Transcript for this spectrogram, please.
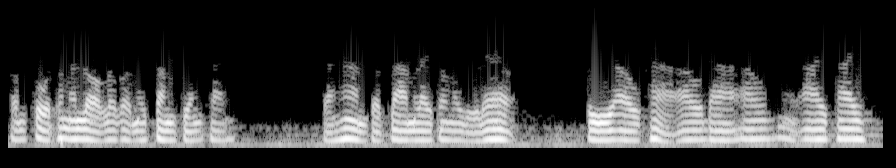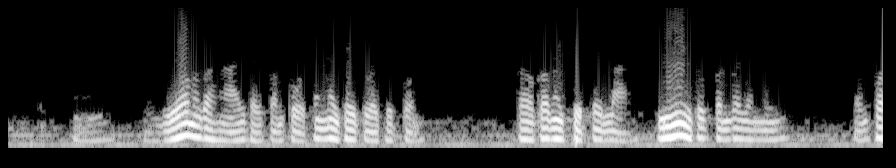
ความโกรธถ้ามันหลอกเราก็ไม่ฟังเสียงใคร จะห้ามจะปรามอะไรก็ไม่อยู่แล้ว ตีเอาข่าเอาด่าเอาไม่อายใครเดี๋ยวมันก็หายแต่ความโกรธทั้งไม่ใช่ตัวใช่ตนก็ก็ไม่เจ็บไปหลายนี่ทุกคนก็ยังมีหลวงพ่อ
